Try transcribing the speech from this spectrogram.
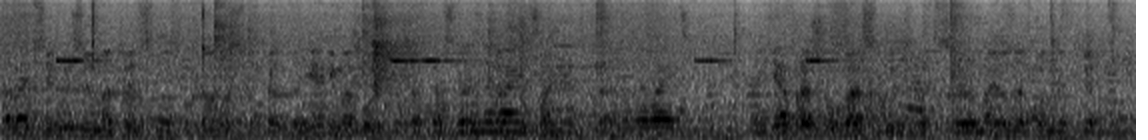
Давайте вызовем ответственного руководства тогда. Я не могу это так оставить. Вызывайте. Вызывайте. Я прошу вас вызвать э, мое законное требование.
